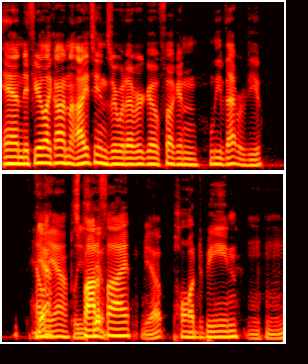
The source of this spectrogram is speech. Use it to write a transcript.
and if you're like on iTunes or whatever, go fucking leave that review. Hell Yeah, yeah. please do. Spotify, Yep. Podbean, Mm-hmm.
